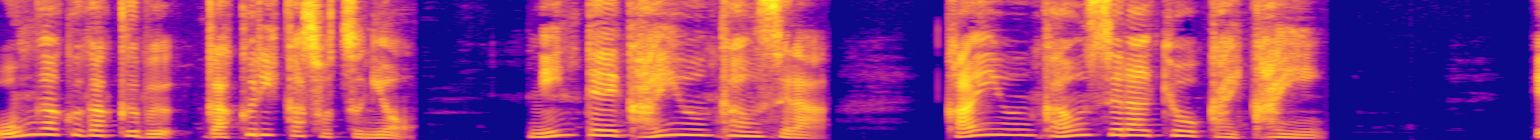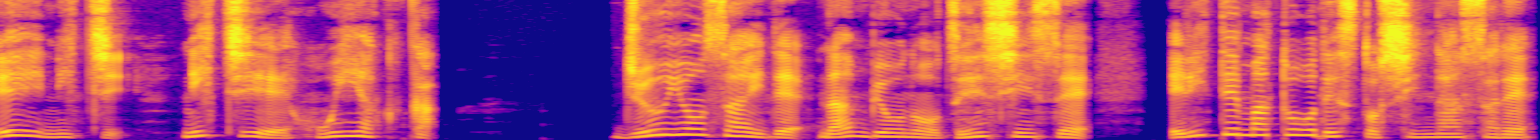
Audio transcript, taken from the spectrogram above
音楽学部学理科卒業、認定開運カウンセラー、開運カウンセラー協会会員、英日、日英翻訳家、14歳で難病の全身性、エリテマトーデスと診断され、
